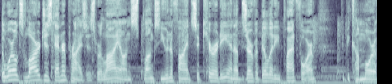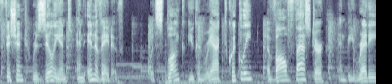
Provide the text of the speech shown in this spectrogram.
The world's largest enterprises rely on Splunk's unified security and observability platform to become more efficient, resilient, and innovative. With Splunk, you can react quickly, evolve faster, and be ready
